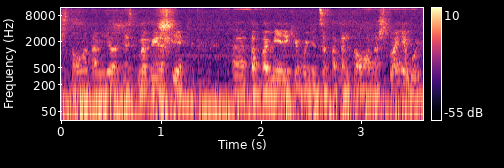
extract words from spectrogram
что вы там делаете. Если, например, если э, там в Америке будет запатентовано что-нибудь,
